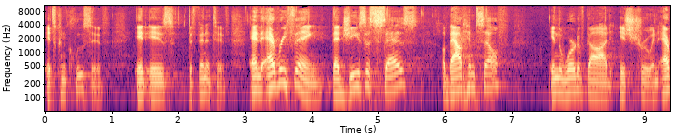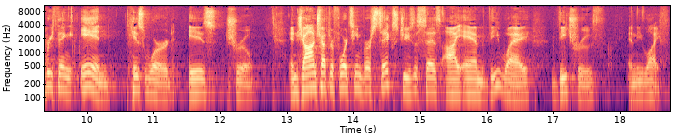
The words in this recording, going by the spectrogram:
it's conclusive, it is definitive. And everything that Jesus says about himself in the Word of God is true, and everything in his Word is true. In John chapter 14, verse 6, Jesus says, I am the way, the truth, and the life.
